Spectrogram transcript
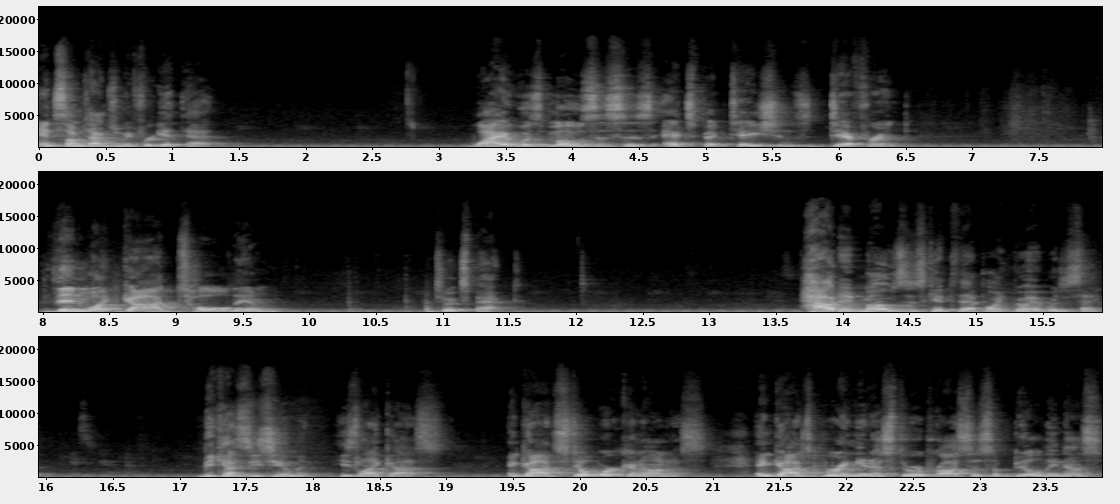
And sometimes we forget that. Why was Moses' expectations different than what God told him to expect? How did Moses get to that point? Go ahead, what did you say? He's because he's human. He's like us. And God's still working on us. And God's bringing us through a process of building us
